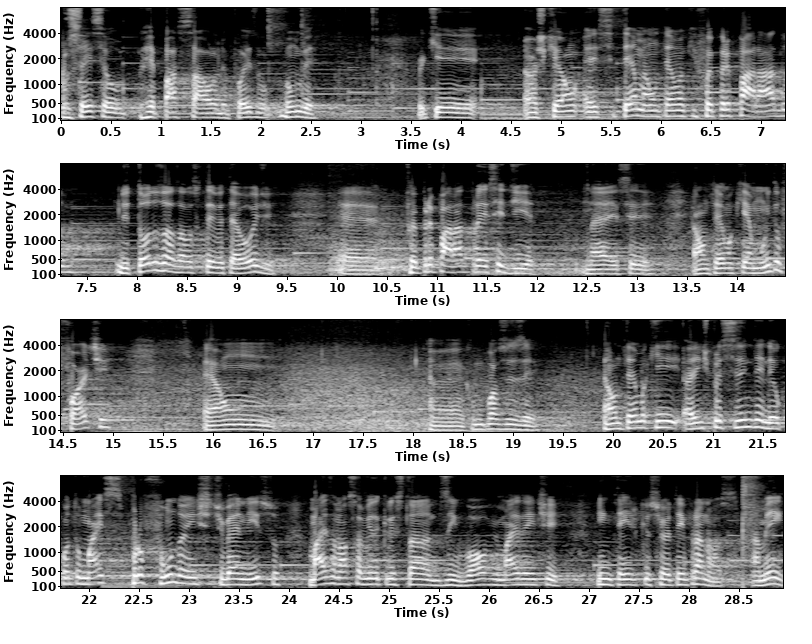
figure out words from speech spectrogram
não sei se eu repasso a aula depois, vamos ver. Porque eu acho que é um, esse tema é um tema que foi preparado de todas as aulas que teve até hoje, é, foi preparado para esse dia. Né? Esse é um tema que é muito forte, é um. É, como posso dizer? É um tema que a gente precisa entender. Quanto mais profundo a gente estiver nisso, mais a nossa vida cristã desenvolve, mais a gente entende o que o Senhor tem para nós. Amém?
